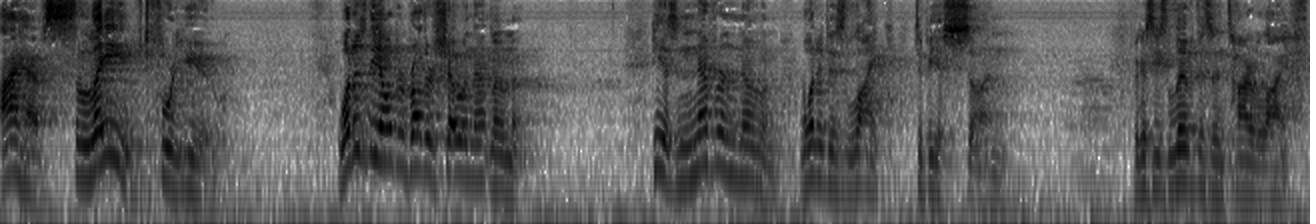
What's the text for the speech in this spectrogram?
I have slaved for you. What does the elder brother show in that moment? He has never known what it is like to be a son because he's lived his entire life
